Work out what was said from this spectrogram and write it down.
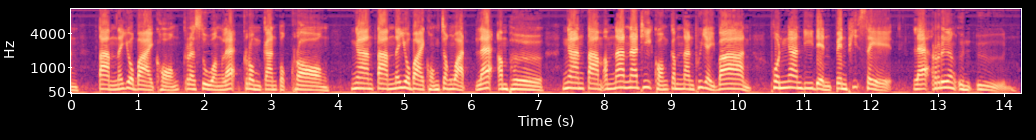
น ตามนโยบายของกระทรวงและกรมการปกครอง งานตามนโยบายของจังหวัดและอำเภอ งานตามอำนาจหน้าที่ของกำนันผู้ใหญ่บ้าน ผลงานดีเด่นเป็นพิเศษและเรื่องอื่นๆ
